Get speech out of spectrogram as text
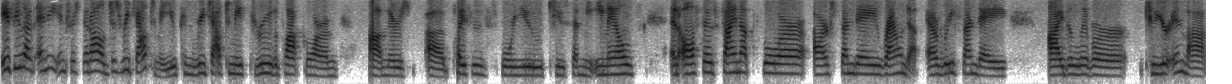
If you have any interest at all, just reach out to me. You can reach out to me through the platform. Um, there's uh, places for you to send me emails and also sign up for our Sunday roundup. Every Sunday, I deliver to your inbox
